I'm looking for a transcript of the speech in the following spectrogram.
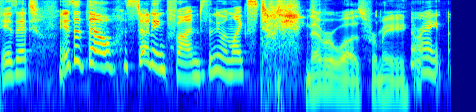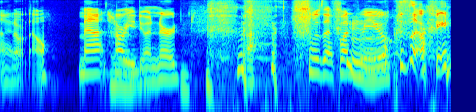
Is it? Is it though? Is studying fun? Does anyone like studying? Never was for me. All right. I don't know. Matt, how are you doing, nerd? Was that fun for you? Sorry.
